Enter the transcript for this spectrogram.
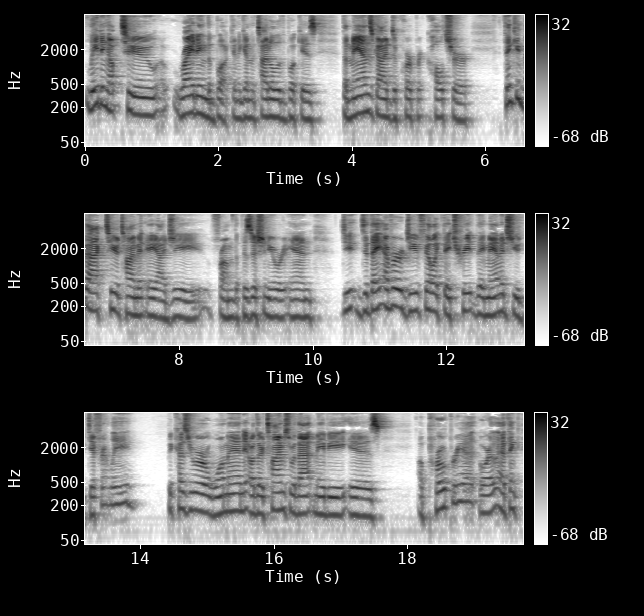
leading up to writing the book, and again, the title of the book is The Man's Guide to Corporate Culture. Thinking back to your time at AIG from the position you were in, do, did they ever, do you feel like they treat, they manage you differently because you were a woman? Are there times where that maybe is appropriate? Or I think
